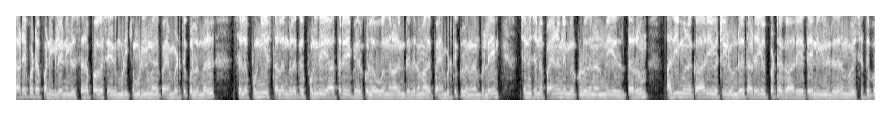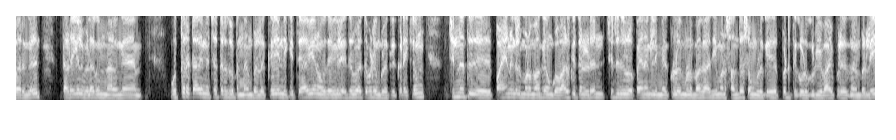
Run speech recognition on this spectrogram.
தடைப்பட்ட பணிகளை நீங்கள் சிறப்பாக செய்து முடிக்க முடியும். அதை பயன்படுத்திக் கொள்ளுங்கள். சில புண்ணிய ஸ்தலங்களுக்கு புனித யாத்திரையை மேற்கொள்ள உகந்த நாள் இன்றைய தினம் அதை பயன்படுத்திக் கொள்ளுங்கள் நண்பர்களே. சின்ன சின்ன பயணங்களை மேற்கொள்வது நன்மை எதில் தரும். அதிகமான காரிய வெற்றிகள் உண்டு. தடைகள் பட்ட காரியத்தை நீங்கள் இன்றைய தினம் முயற்சித்து பாருங்கள். தடைகள் விலகும் நாளுங்க உத்தரட்டாதி நட்சத்திரத்தில் பிறந்த நண்பர்களுக்கு இன்னைக்கு தேவையான உதவிகள் எதிர்பார்த்தபடி உங்களுக்கு கிடைக்கும். சின்ன பயணங்கள் மூலமாக உங்கள் வாழ்க்கை துணையுடன் சிறு தூர பயணங்களை மேற்கொள்வதன் மூலமாக அதிகமான சந்தோஷம் உங்களுக்கு ஏற்படுத்தி கொடுக்கக்கூடிய வாய்ப்புகள் இருக்கு நண்பர்களே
